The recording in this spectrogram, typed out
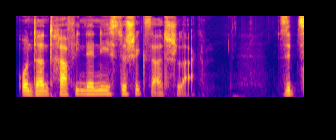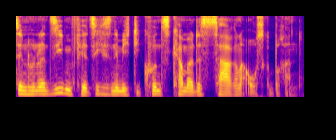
und dann traf ihn der nächste Schicksalsschlag. 1747 ist nämlich die Kunstkammer des Zaren ausgebrannt.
